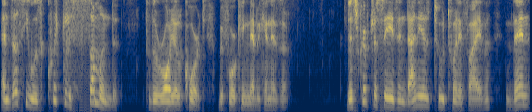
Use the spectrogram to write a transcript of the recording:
and thus he was quickly summoned to the royal court before King Nebuchadnezzar. The scripture says in Daniel 2:25, then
